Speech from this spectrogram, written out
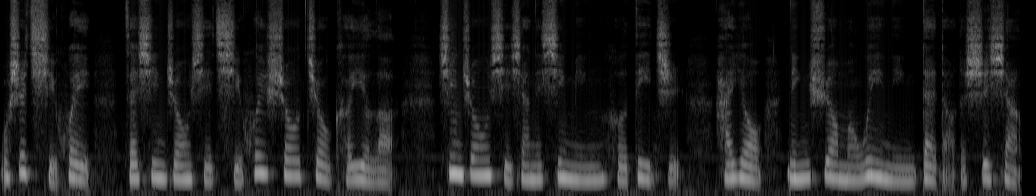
我是启慧，在信中写“启慧收”就可以了。信中写下你姓名和地址，还有您需要我们为您带导的事项。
